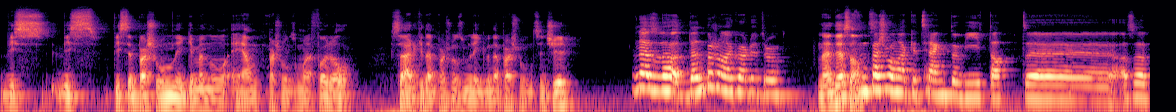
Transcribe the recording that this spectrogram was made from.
hvis, hvis, hvis en person ligger med noen, en person som har forhold, så er det ikke den personen som ligger med den personen sin skyld. Nei, så da, Den personen har ikke vært utro. Nei, det er sant. Den personen har ikke trengt å vite at uh, Altså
